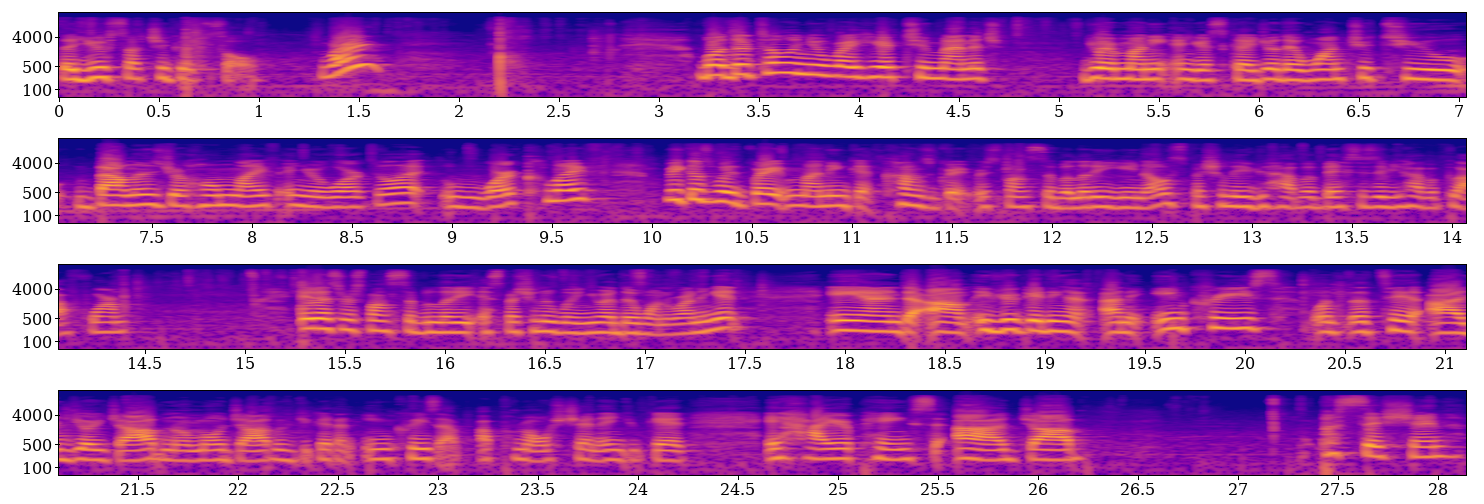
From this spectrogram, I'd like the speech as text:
that you're such a good soul right? But they're telling you right here to manage your money and your schedule. They want you to balance your home life and your work life work life because with great money comes great responsibility you know especially if you have a business if you have a platform it is responsibility, especially when you are the one running it. And um, if you're getting a, an increase, let's say at your job, normal job, if you get an increase, a, a promotion, and you get a higher paying uh, job position,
